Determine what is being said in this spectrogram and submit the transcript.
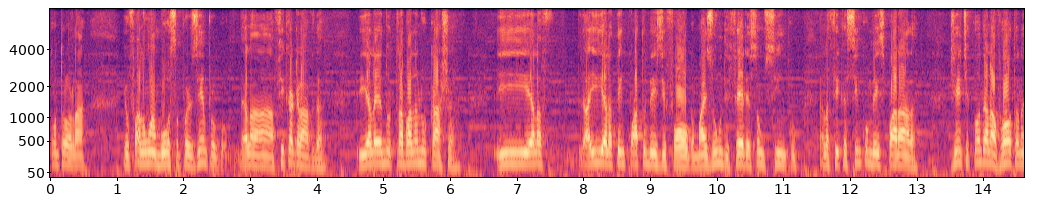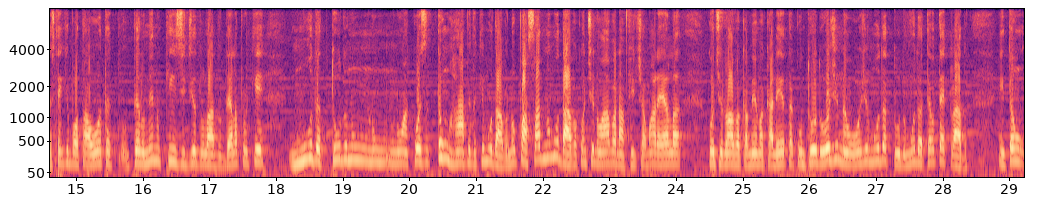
controlar. Eu falo uma moça, por exemplo, ela fica grávida e ela é no, trabalha no caixa e ela aí ela tem quatro meses de folga, mais um de férias são cinco. Ela fica cinco meses parada. Gente, quando ela volta, nós temos que botar outra, pelo menos 15 dias do lado dela, porque muda tudo num, num, numa coisa tão rápida que mudava. No passado não mudava, continuava na ficha amarela, continuava com a mesma caneta, com tudo. Hoje não, hoje muda tudo, muda até o teclado. Então,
